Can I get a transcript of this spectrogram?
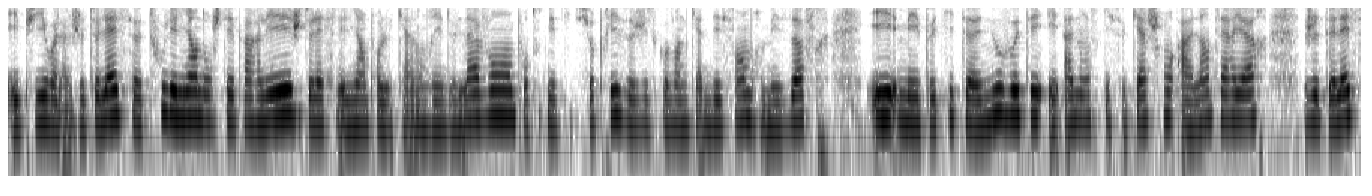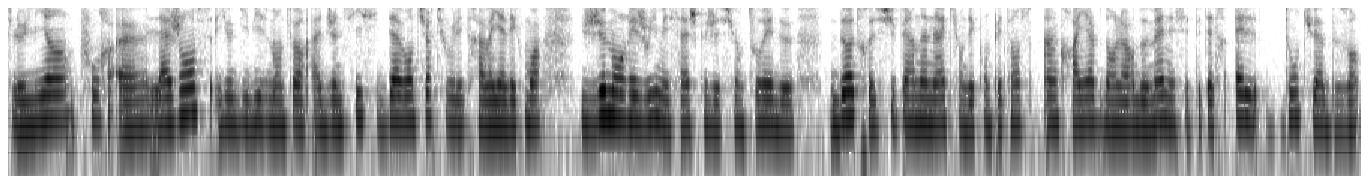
et puis voilà, je te laisse tous les liens dont je t'ai parlé, je te laisse les liens pour le calendrier de l'Avent, pour toutes mes petites surprises jusqu'au 24 décembre, mes offres et mes petites nouveautés et annonces qui se cacheront à l'intérieur. Je te laisse le lien pour euh, l'agence Yogi Mentor Agency. Si d'aventure tu voulais travailler avec moi, je m'en réjouis, mais sache que je suis entourée de d'autres super nanas qui ont des compétences incroyables dans leur domaine et c'est peut-être elles dont tu as besoin.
